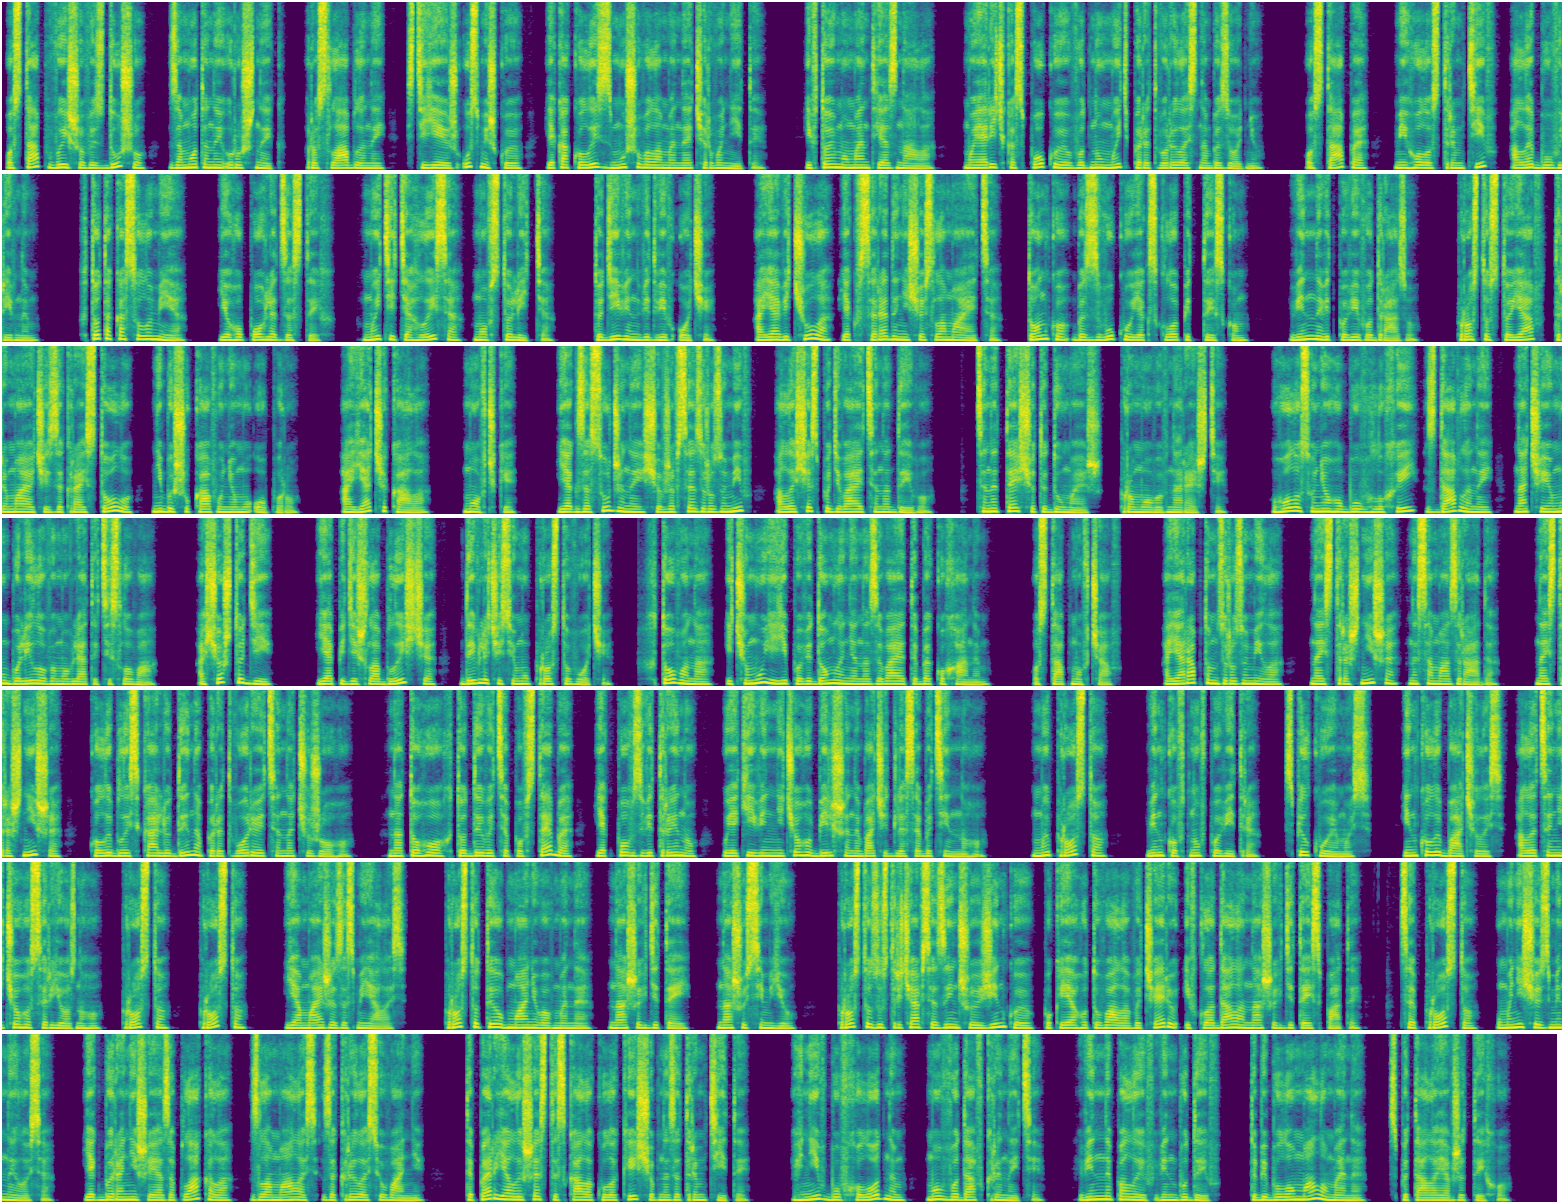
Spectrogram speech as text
Остап вийшов із душу, замотаний у рушник, розслаблений, з тією ж усмішкою, яка колись змушувала мене червоніти. І в той момент я знала моя річка спокою в одну мить перетворилась на безодню. Остапе, мій голос тремтів, але був рівним. Хто така Соломія? Його погляд застиг. Миті тяглися, мов століття. Тоді він відвів очі. А я відчула, як всередині щось ламається, тонко, без звуку, як скло під тиском. Він не відповів одразу. Просто стояв, тримаючись за край столу, ніби шукав у ньому опору. А я чекала, мовчки, як засуджений, що вже все зрозумів, але ще сподівається на диво. Це не те, що ти думаєш, промовив нарешті. Голос у нього був глухий, здавлений, наче йому боліло вимовляти ці слова. А що ж тоді? Я підійшла ближче, дивлячись йому просто в очі. Хто вона і чому її повідомлення називає тебе коханим? Остап мовчав. А я раптом зрозуміла найстрашніше не сама зрада, найстрашніше, коли близька людина перетворюється на чужого, на того, хто дивиться повз тебе, як повз вітрину, у якій він нічого більше не бачить для себе цінного. Ми просто, він ковтнув повітря, спілкуємось. Інколи бачились, але це нічого серйозного. Просто, просто, я майже засміялась. Просто ти обманював мене, наших дітей, нашу сім'ю. Просто зустрічався з іншою жінкою, поки я готувала вечерю і вкладала наших дітей спати. Це просто у мені щось змінилося. Якби раніше я заплакала, зламалась, закрилась у ванні. Тепер я лише стискала кулаки, щоб не затремтіти. Гнів був холодним, мов вода в криниці. Він не палив, він будив. Тобі було мало мене? спитала я вже тихо.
